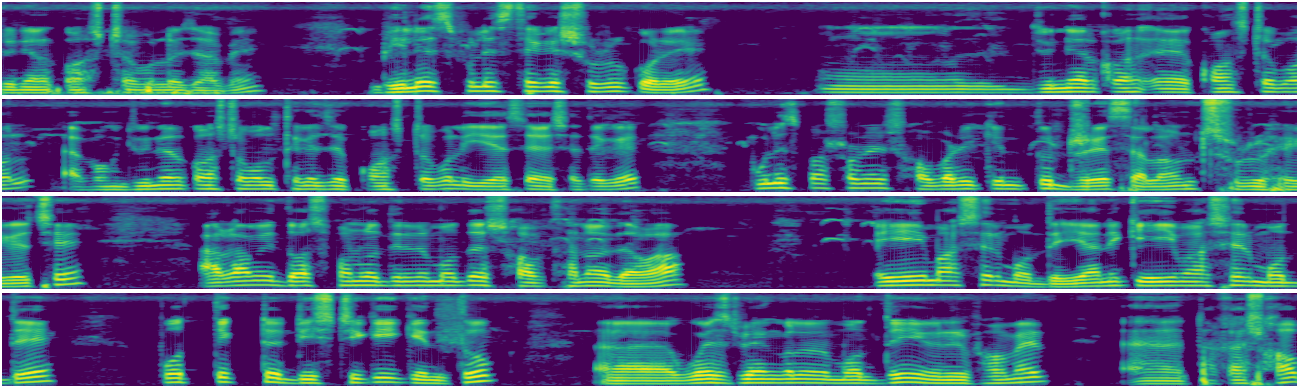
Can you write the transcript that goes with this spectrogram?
জুনিয়র কনস্টেবলে যাবে। ভিলেজ পুলিশ থেকে শুরু করে জুনিয়র কনস্টেবল এবং জুনিয়র কনস্টেবল থেকে যে কনস্টেবল ইএসএ এসে থেকে পুলিশ পার্সনের সবারই কিন্তু ড্রেস অ্যালাউন্স শুরু হয়ে গেছে। আগামী দশ পনেরো দিনের মধ্যে সব থানায় দেওয়া এই মাসের মধ্যে, ইয়ানি কি এই মাসের মধ্যে প্রত্যেকটা ডিস্ট্রিক্টেই কিন্তু ওয়েস্ট বেঙ্গলের মধ্যে ইউনিফর্মের টাকা সব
